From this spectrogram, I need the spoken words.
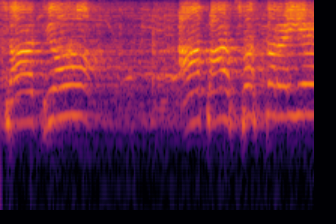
साथियों, आप आश्वस्त रहिए।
